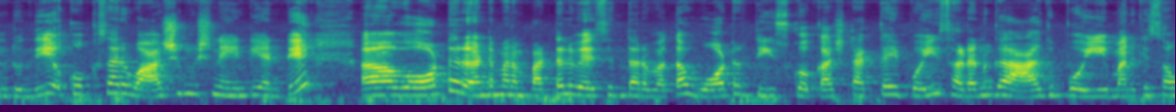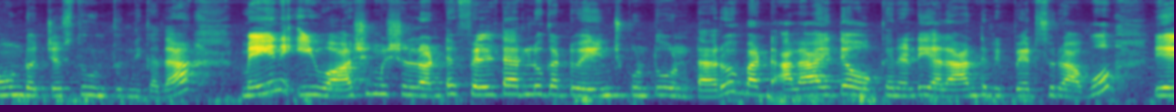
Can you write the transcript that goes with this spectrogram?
ఉంటుంది. ఒక్కొక్కసారి వాషింగ్ మిషన్ ఏంటి అంటే వాటర్ అంటే మనం బట్టలు వేసిన తర్వాత వాటర్ తీసుకోక స్టక్ అయిపోయి సడన్గా ఆగిపోయి మనకి సౌండ్ వచ్చేస్తూ ఉంటుంది కదా. మెయిన్ ఈ వాషింగ్ మిషన్లో అంటే ఫిల్టర్లు గట్టు వేయించుకుంటూ ఉంటారు. బట్ అలా అయితే ఓకేనండి. ఎలాంటి రిపేర్స్ రావు. ఏ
